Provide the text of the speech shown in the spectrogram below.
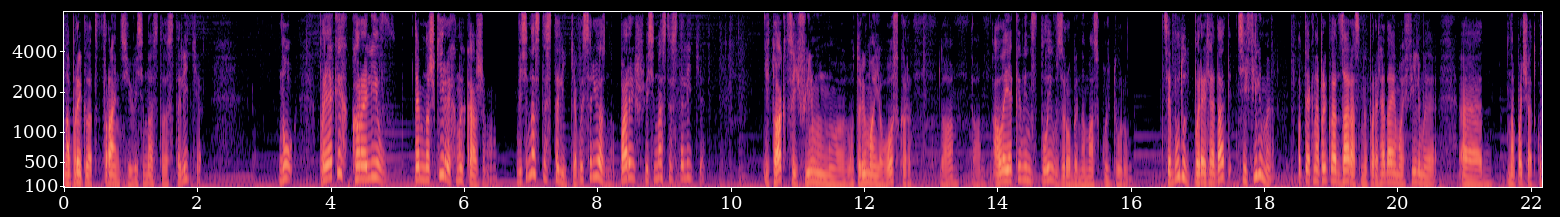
наприклад, Францію 18 століття. Ну, про яких королів темношкірих ми кажемо? 18 століття, ви серйозно? Париж, 18 століття. І так, цей фільм е, отримає Оскар. Да, да. Але який він вплив зробить на мас-культуру? Це будуть переглядати ці фільми. От як, наприклад, зараз ми переглядаємо фільми е, на початку,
